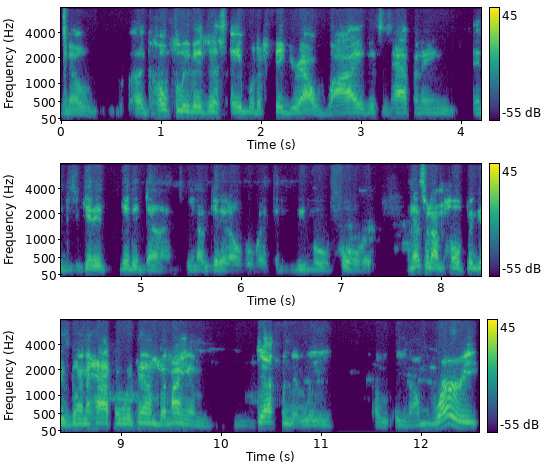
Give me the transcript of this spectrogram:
You know, like hopefully they're just able to figure out why this is happening and just get it get it done. You know, get it over with, and we move forward. And that's what I'm hoping is going to happen with him. But I am definitely, uh, you know, I'm worried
